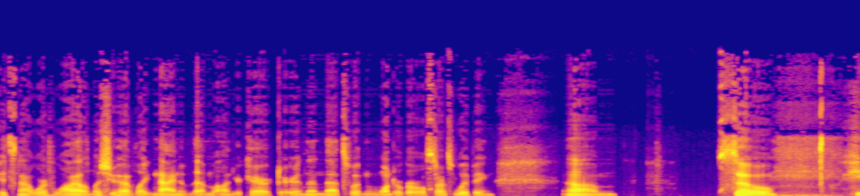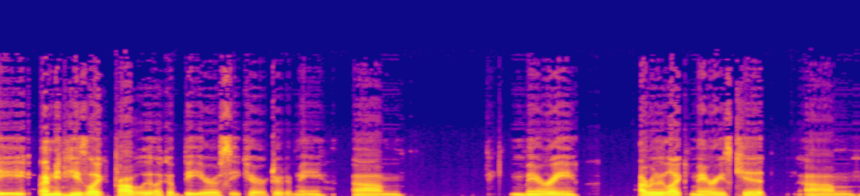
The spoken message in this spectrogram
It's not worthwhile unless you have like nine of them on your character, and then that's when Wonder Girl starts whipping. Um, so he, I mean, he's like probably like a B or a C character to me. Um, Mary, I really like Mary's kit. Um,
